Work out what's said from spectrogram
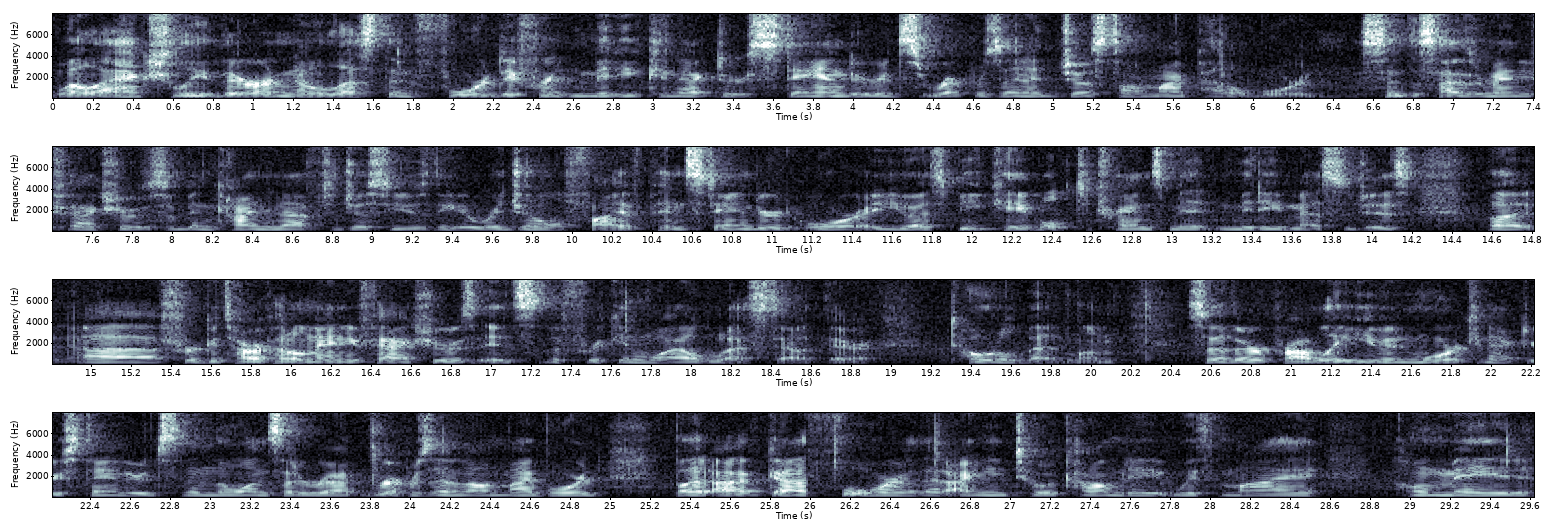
Well, actually, there are no less than four different MIDI connector standards represented just on my pedal board. Synthesizer manufacturers have been kind enough to just use the original 5-pin standard or a USB cable to transmit MIDI messages, but uh, for guitar pedal manufacturers, it's the freaking Wild West out there. Total bedlam. So there are probably even more connector standards than the ones that are re represented on my board, but I've got four that I need to accommodate with my homemade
